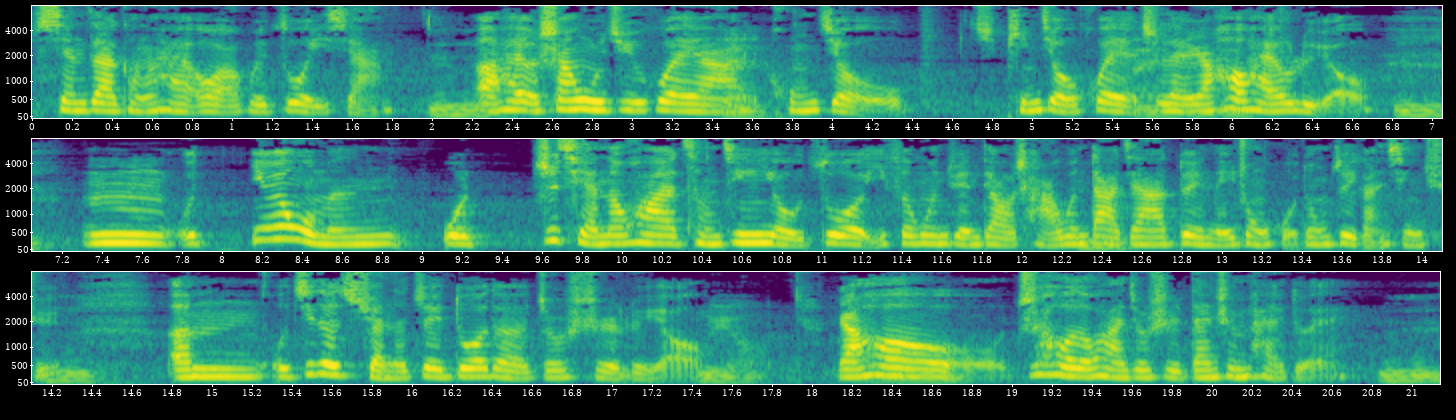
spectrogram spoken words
现在可能还偶尔会做一下，嗯啊、还有商务聚会啊、红酒品酒会之类，然后还有旅游。嗯嗯，我因为我们我之前的话曾经有做一份问卷调查，问大家对哪种活动最感兴趣。嗯嗯，我记得选的最多的就是旅游，旅游，然后之后的话就是单身派对。嗯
